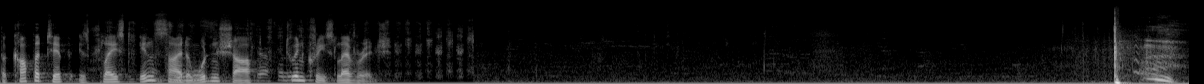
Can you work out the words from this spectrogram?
The copper tip is placed inside a wooden shaft to increase leverage.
